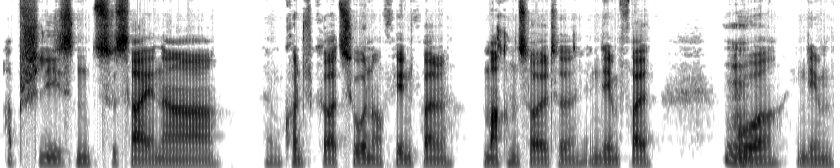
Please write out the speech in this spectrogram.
abschließend zu seiner ähm, Konfiguration auf jeden Fall machen sollte, in dem Fall, Hm. wo in dem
